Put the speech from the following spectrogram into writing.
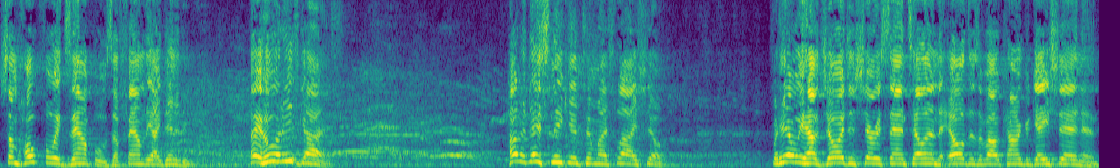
some hopeful examples of family identity. Hey, who are these guys? How did they sneak into my slideshow? But here we have George and Sherry Santella and the elders of our congregation, and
